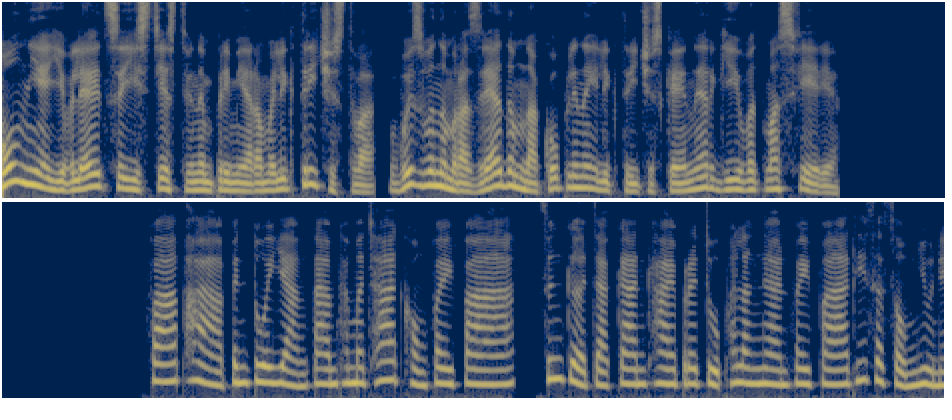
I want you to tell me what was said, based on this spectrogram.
Молния является естественным примером электричества, вызванным разрядом накопленной электрической энергии в атмосфере. ไฟ ฟ้าผ่าเป็นตัวอย่างตามธรรมชาติของไฟฟ้า ซึ่งเกิดจากการคายประจุพลังงานไฟฟ้าที่สะสมอยู่ใน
